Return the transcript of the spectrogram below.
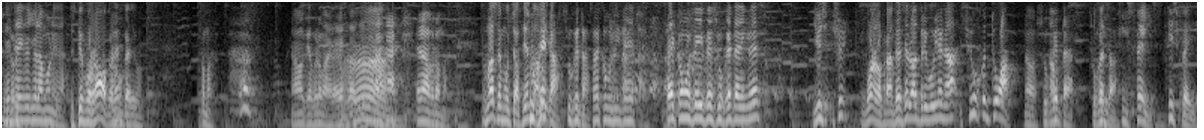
He traído yo la moneda. Estoy forrado, pero nunca yo. Toma. No, qué broma, la dejado Ah. aquí. Era una broma. Eso me hace mucho haciendo. Sujeta, sujeta. ¿Sabes cómo se dice, ¿sabes cómo se dice sujeta en inglés? Bueno, los franceses lo atribuyen a sujetua. No, sujeta. Sujeta. His, his face. His face.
